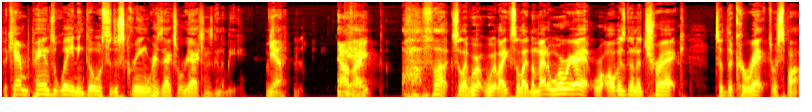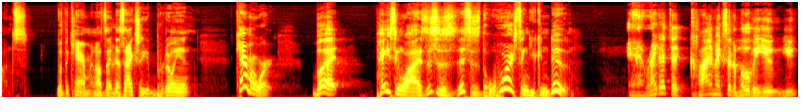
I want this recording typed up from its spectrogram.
the camera pans away and then goes to the screen where his actual reaction is going to be. Yeah. And I was Yeah. like, oh fuck. So like we're we're like so like no matter where we're at, we're always going to track to the correct response with the camera. And I was like, that's actually brilliant camera work, but pacing wise, this is this is the worst thing you can do. Yeah, right at the climax of the movie, you you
